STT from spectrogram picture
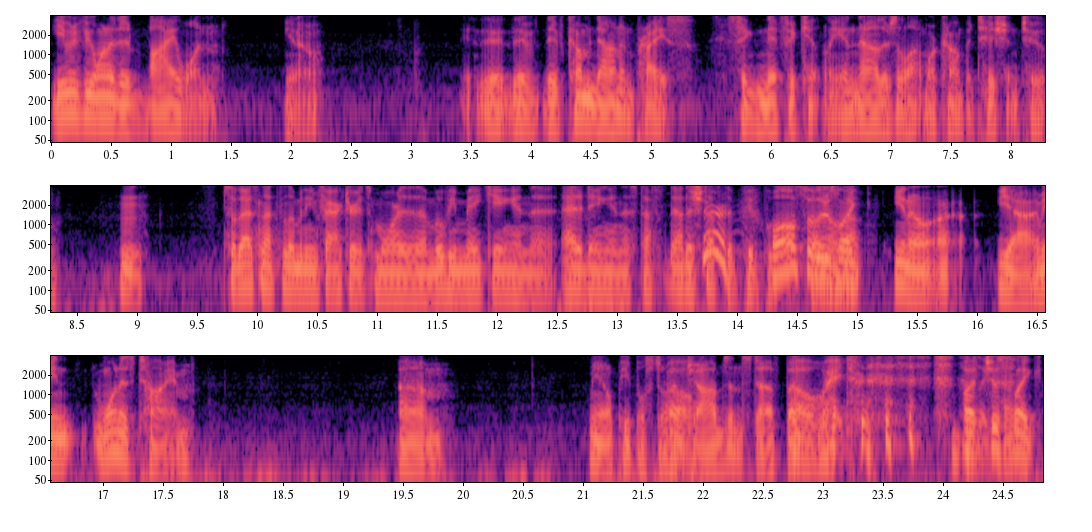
Even if you wanted to buy one, you know, they've they've come down in price significantly and now there's a lot more competition too. So that's not the limiting factor. It's more the movie making and the editing and the stuff, the other stuff that people. Well, also there's like you know, uh, yeah. I mean, one is time. Um, you know, people still have Oh. jobs and stuff, but oh, right. but like just time. like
